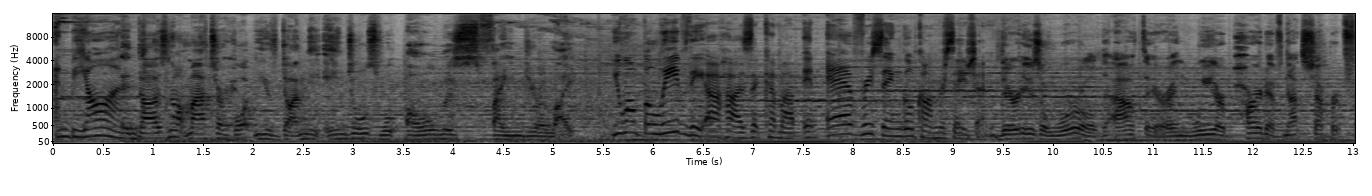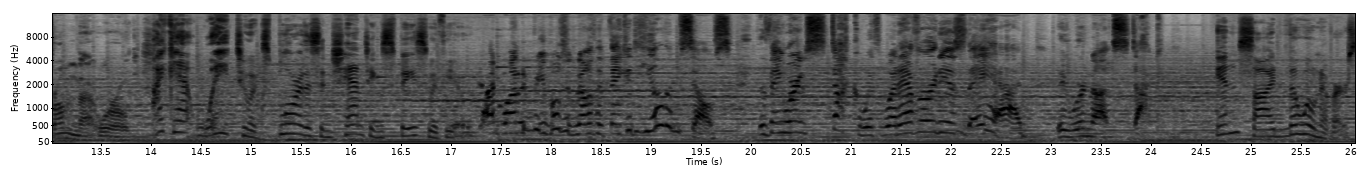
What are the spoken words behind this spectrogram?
and beyond. It does not matter what you've done, the angels will always find your light. You won't believe the ahas that come up in every single conversation. There is a world out there, and we are part of, not separate from that world. I can't wait to explore this enchanting space with you. I wanted people to know that they could heal themselves, that they weren't stuck with whatever it is they had. They were not stuck. Inside the Wooniverse,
